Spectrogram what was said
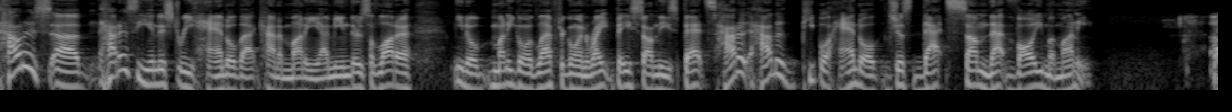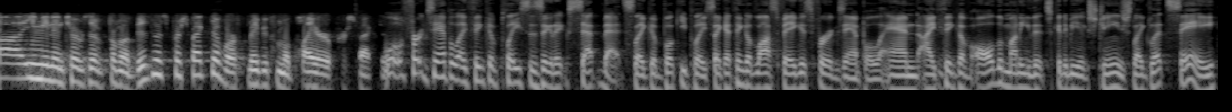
How does uh, how does the industry handle that kind of money? I mean, there's a lot of you know money going left or going right based on these bets. How do how do people handle just that sum, that volume of money? Uh, you mean in terms of from a business perspective or maybe from a player perspective? Well, for example, I think of places that accept bets, like a bookie place. Like I think of Las Vegas, for example, and I think of all the money that's going to be exchanged. Like let's say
